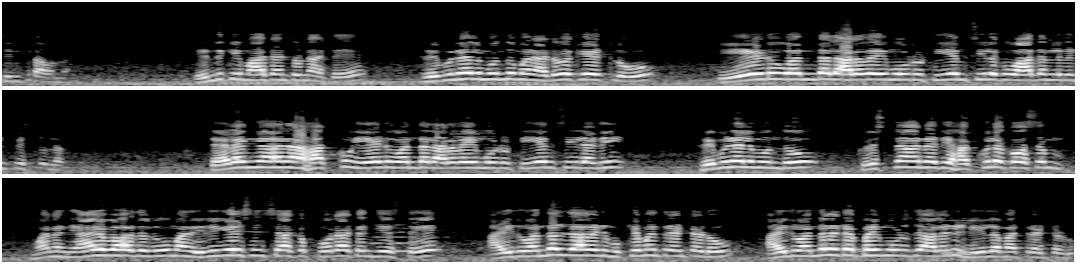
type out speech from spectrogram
చింతా ఉన్నా. ఎందుకు ఈ మాట అంటున్నా అంటే ట్రిబ్యునల్ ముందు మన అడ్వకేట్లు ఏడు వందల అరవై మూడు టీఎంసీలకు వాదనలు వినిపిస్తున్నారు. తెలంగాణ హక్కు ఏడు వందల అరవై మూడు టీఎంసీలని ట్రిబ్యునల్ ముందు కృష్ణానది హక్కుల కోసం మన న్యాయవాదులు మన ఇరిగేషన్ శాఖ పోరాటం చేస్తే ఐదు వందలు చాలని ముఖ్యమంత్రి అంటాడు ఐదు వందల డెబ్బై మూడు చాలని నీళ్ళ మంత్రి అంటాడు.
